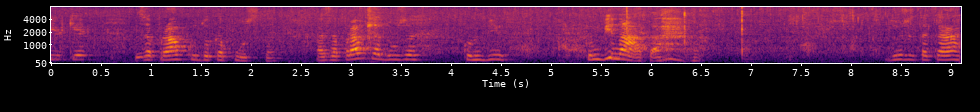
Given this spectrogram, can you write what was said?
тільки заправку до капусти. А заправка дуже комбі... комбіната. Дуже така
